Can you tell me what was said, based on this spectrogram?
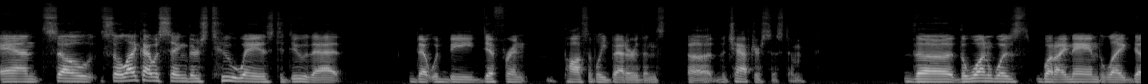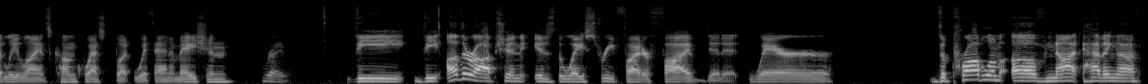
And so so like I was saying there's two ways to do that that would be different possibly better than uh, the chapter system. The the one was what I named like Deadly Alliance Conquest but with animation. Right. the the other option is the way Street Fighter V did it, where the problem of not having a,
